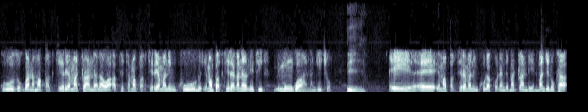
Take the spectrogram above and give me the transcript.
kuzokuba namabhaktheriya amaqanda lawa aphethe amabhaktheriya amaningi khulu. Amabhaktheriya kananithi mimungwana ngitsho iye. Eh eh emabacteria amaningi khulu akhona ngemaqandeni. Manje lokha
